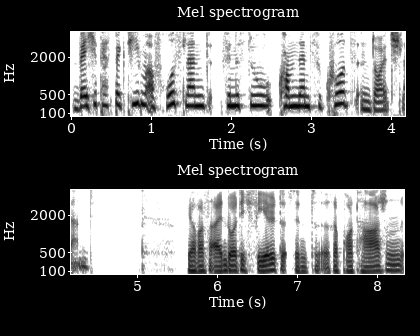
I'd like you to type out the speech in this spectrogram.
Welche Perspektiven auf Russland findest du kommen denn zu kurz in Deutschland? Ja, was eindeutig fehlt, sind Reportagen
